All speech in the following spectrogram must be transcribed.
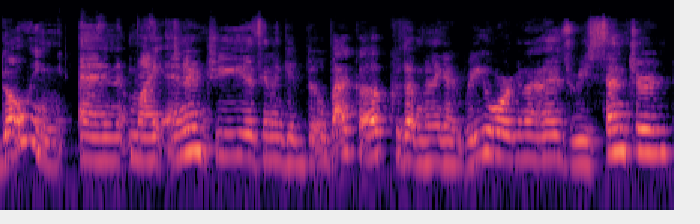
going. And my energy is going to get built back up because I'm going to get reorganized, recentered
